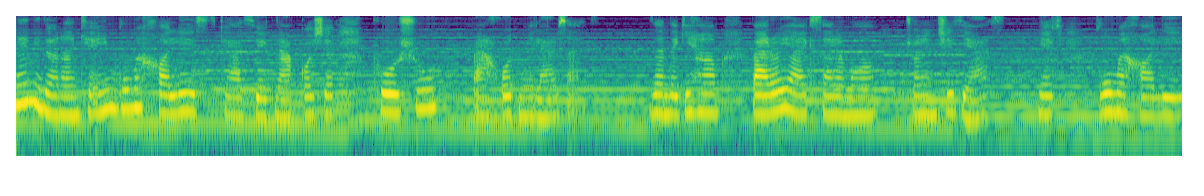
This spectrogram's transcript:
نمی‌دانند که این بوم خالی است که از یک نقاش پرشور بر خود میلرزد. زندگی هم برای اکثر ما چون این چیزی است. یک بوم خالی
